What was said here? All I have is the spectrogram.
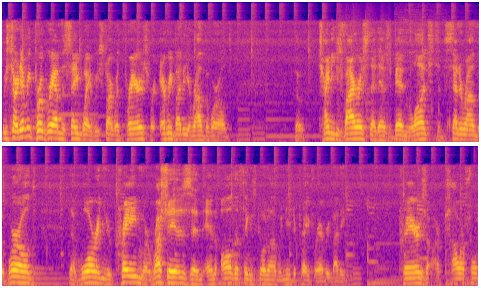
We start every program the same way. We start with prayers for everybody around the world. The Chinese virus that has been launched and sent around the world, the war in Ukraine where Russia is, and, and all the things going on. We need to pray for everybody. Prayers are powerful,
